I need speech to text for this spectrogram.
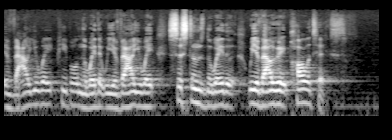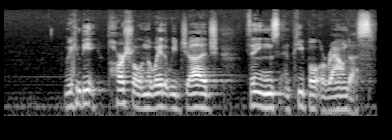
evaluate people, in the way that we evaluate systems, in the way that we evaluate politics. We can be partial in the way that we judge things and people around us.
